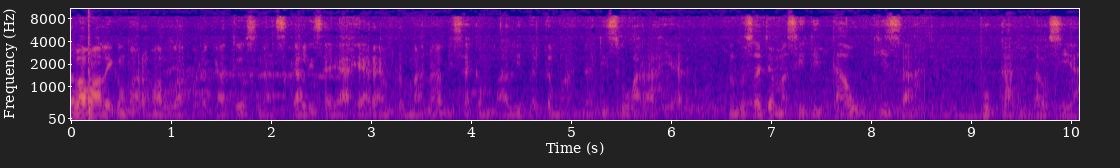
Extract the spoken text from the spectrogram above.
Assalamualaikum warahmatullahi wabarakatuh. Senang sekali saya Ahyar yang bermana bisa kembali bertemu Anda di Suara Ahyar. Tentu saja masih di Tahu Kisah, bukan Tausiah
